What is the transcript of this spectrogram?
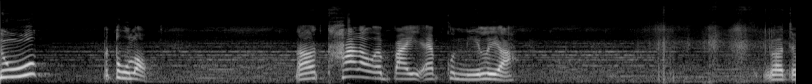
นูบ ประตูหลอก แล้วถ้าเราไปแอปคนนี้เลยอะเราจะ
